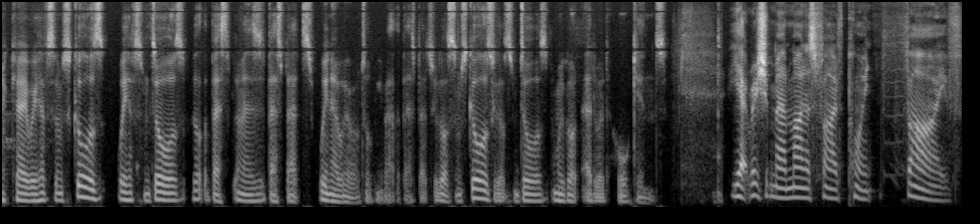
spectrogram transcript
Okay, we have some scores, we have some doors, we've got the best, I mean, this is best bets. We know we're all talking about the best bets. We've got some scores, we've got some doors, and we've got Edward Hawkins. Yeah, Richard Mann minus 5.5.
